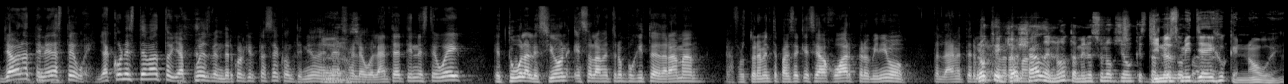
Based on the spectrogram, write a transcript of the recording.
ya van a tener a este güey. Ya con este vato ya puedes vender cualquier clase de contenido de NFL, güey. La ya tiene este güey que tuvo la lesión. Eso le va a meter un poquito de drama. Afortunadamente parece que se va a jugar, pero mínimo pues, le va a meter Creo que Josh drama. Allen, ¿no? También es una opción que está Gino Smith para- ya dijo que no, güey.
